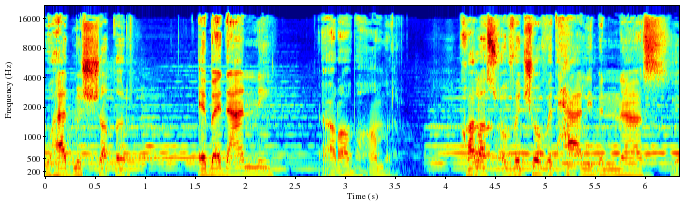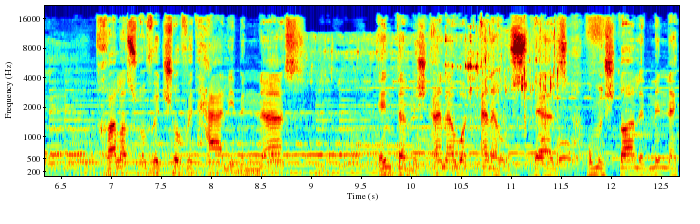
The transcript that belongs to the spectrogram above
وهاد مش شطر إبعد عني إعرابها أمر. خلص عفت شوفت حالي بالناس خلص عفت شوفت حالي بالناس. انت مش أنا وك أنا أستاذ ومش طالب منك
